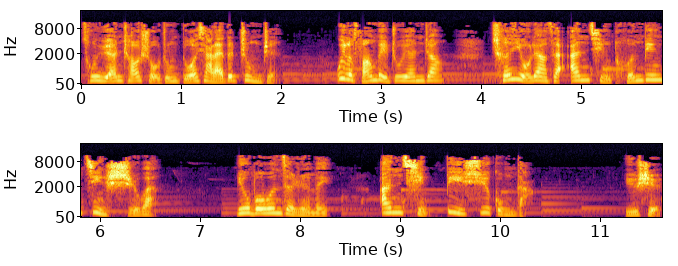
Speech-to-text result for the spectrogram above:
从元朝手中夺下来的重镇，为了防备朱元璋，陈友谅在安庆屯兵近十万。刘伯温则认为，安庆必须攻打，于是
